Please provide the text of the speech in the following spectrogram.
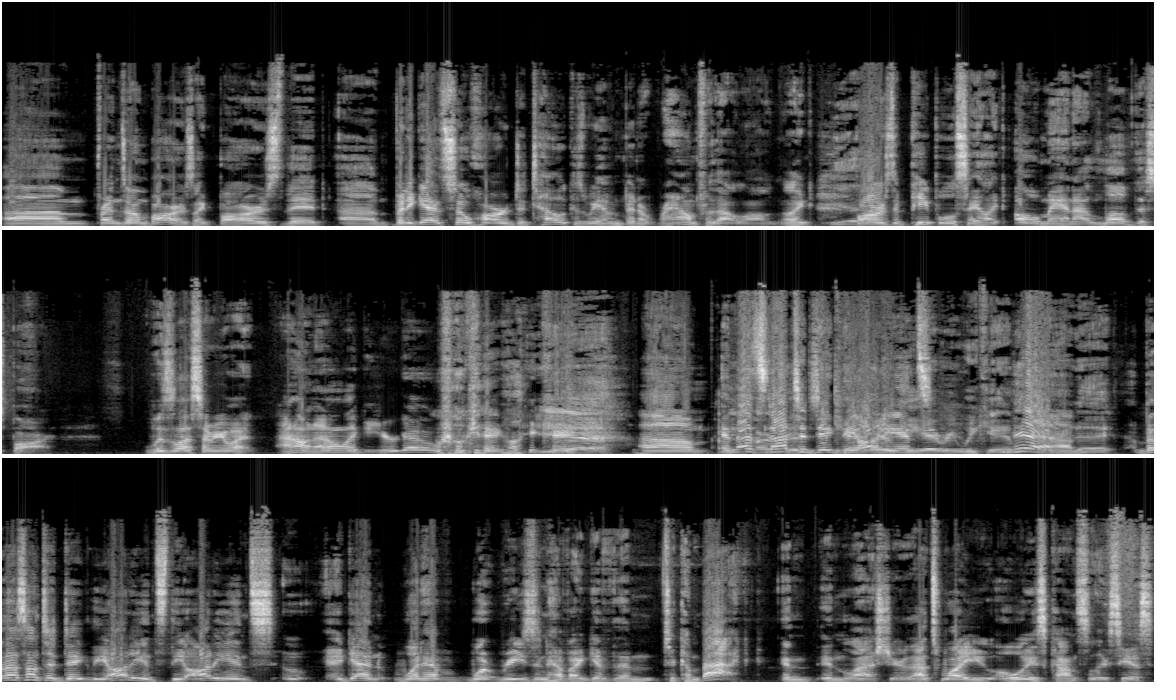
um, friend zone bars, like bars that. Um, but again, it's so hard to tell because we haven't been around for that long. Like Yeah. bars that people say like, "Oh man, I love this bar." When's the last time you went? I don't know, like a year ago. okay, like yeah. Um, and that's not to dig the audience. every weekend. Yeah, Every day. but that's not to dig the audience. The audience, again, what have what reason have I give them to come back in in the last year? That's why you always constantly see us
